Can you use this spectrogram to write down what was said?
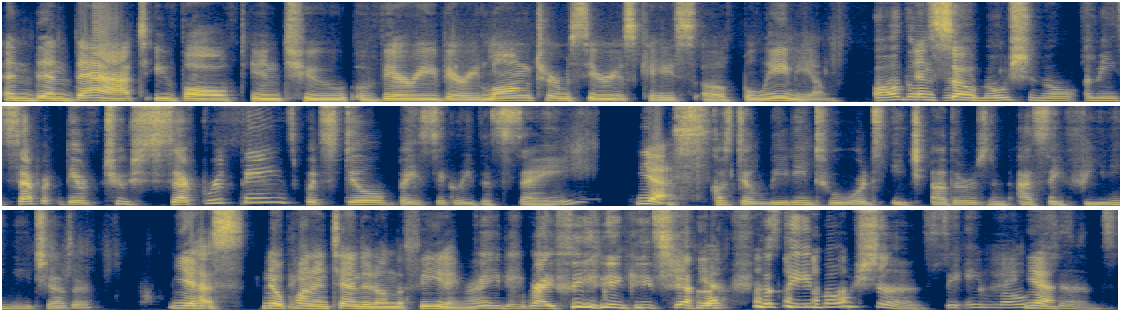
And then that evolved into a very, very long term serious case of bulimia. All those were so- emotional. I mean, separate. They're two separate things, but still basically the same Yes, because they're leading towards each other's, and I say feeding each other. Yes. No pun intended on the feeding, right? Feeding, right? Feeding each other. Because the emotions, the emotions.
